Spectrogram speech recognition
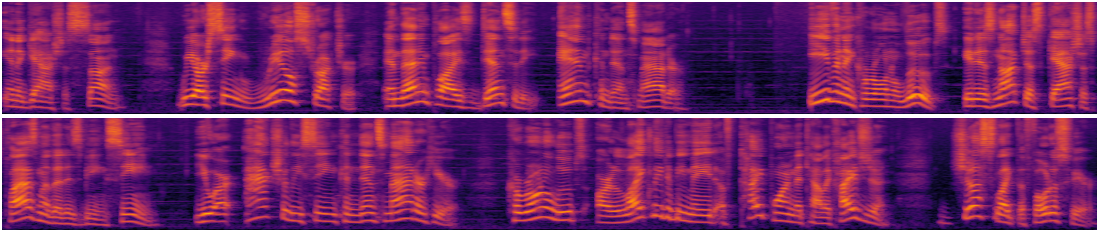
in a gaseous sun. We are seeing real structure, and that implies density and condensed matter. Even in coronal loops, it is not just gaseous plasma that is being seen. You are actually seeing condensed matter here. Coronal loops are likely to be made of type 1 metallic hydrogen, just like the photosphere.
